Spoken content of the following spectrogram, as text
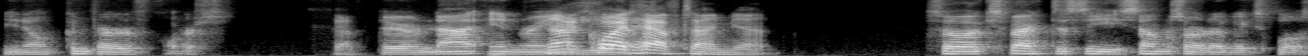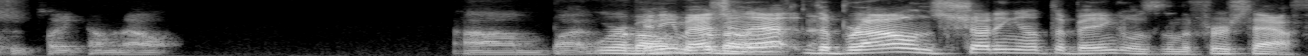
you know convert, of course. Yeah. They're not in range. Not quite yet. halftime yet. So expect to see some sort of explosive play coming out. Um, but we're about. Can you imagine that the Browns shutting out the Bengals in the first half?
